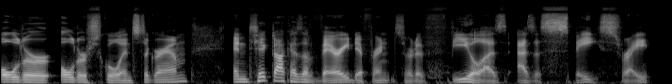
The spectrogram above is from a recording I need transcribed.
older older school Instagram. And TikTok has a very different sort of feel as as a space, right?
